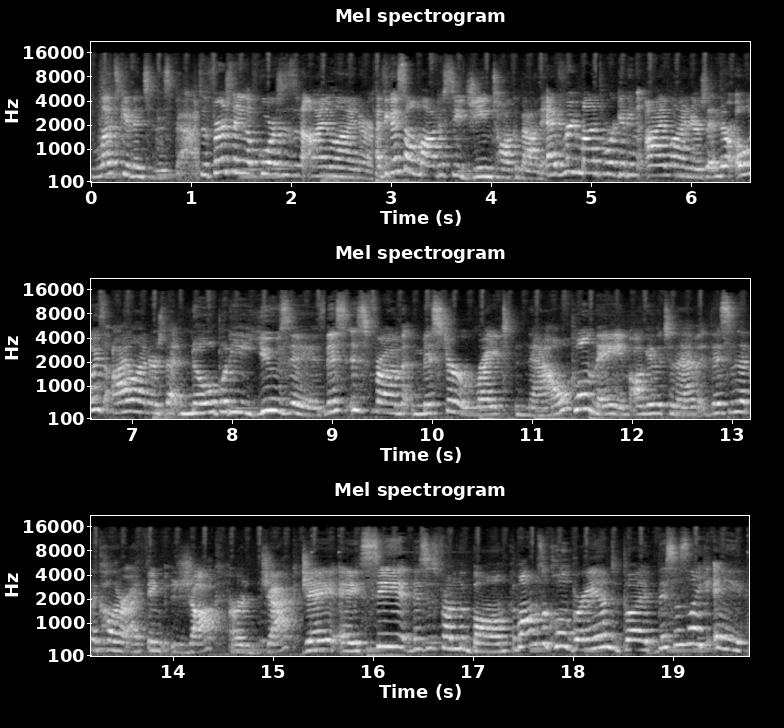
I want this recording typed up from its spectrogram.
let's get into this bag. So the first thing, of course, is an eyeliner. I think I saw Modesty Jean talk about it. Every month we're getting eyeliners, and they're always eyeliners that nobody uses. This is from Mr. Write Now. Cool name, I'll give it to them. This is in the color, I think, Jacques, or Jack, J-A-C. This is from The Balm. The Balm's a cool brand, but this is like a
